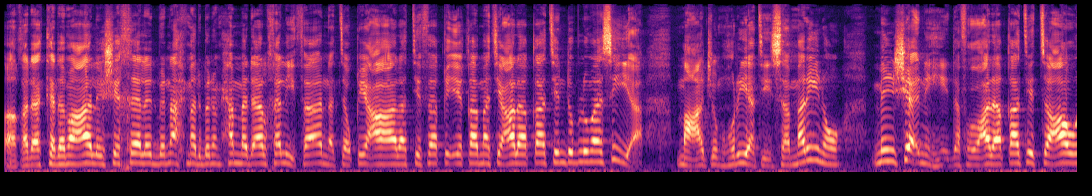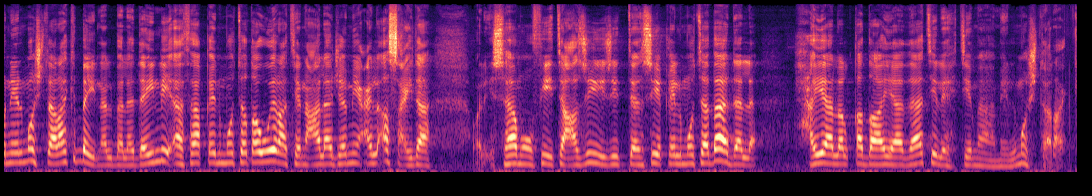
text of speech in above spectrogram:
وقد أكد معالي الشيخ خالد بن أحمد بن محمد آل خليفة أن التوقيع على اتفاق إقامة علاقات دبلوماسية مع جمهورية سان مارينو من شأنه دفع علاقات التعاون المشترك بين البلدين لآفاق متطورة على جميع الأصعدة والإسهام في تعزيز التنسيق المتبادل حيال القضايا ذات الاهتمام المشترك.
